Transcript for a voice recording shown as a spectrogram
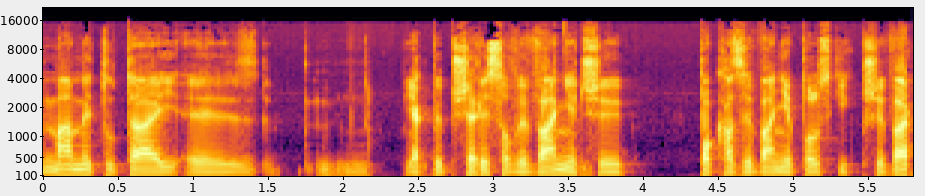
mamy tutaj jakby przerysowywanie czy pokazywanie polskich przywar.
